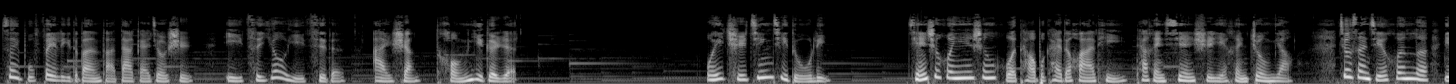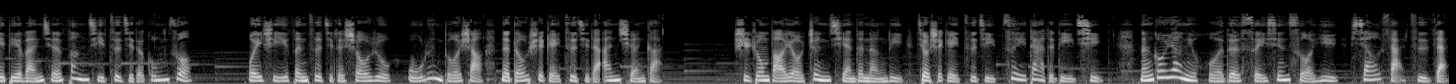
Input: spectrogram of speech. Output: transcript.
最不费力的办法，大概就是一次又一次的爱上同一个人。维持经济独立，钱是婚姻生活逃不开的话题，它很现实，也很重要。就算结婚了，也别完全放弃自己的工作，维持一份自己的收入，无论多少，那都是给自己的安全感。始终保有挣钱的能力，就是给自己最大的底气，能够让你活得随心所欲、潇洒自在。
